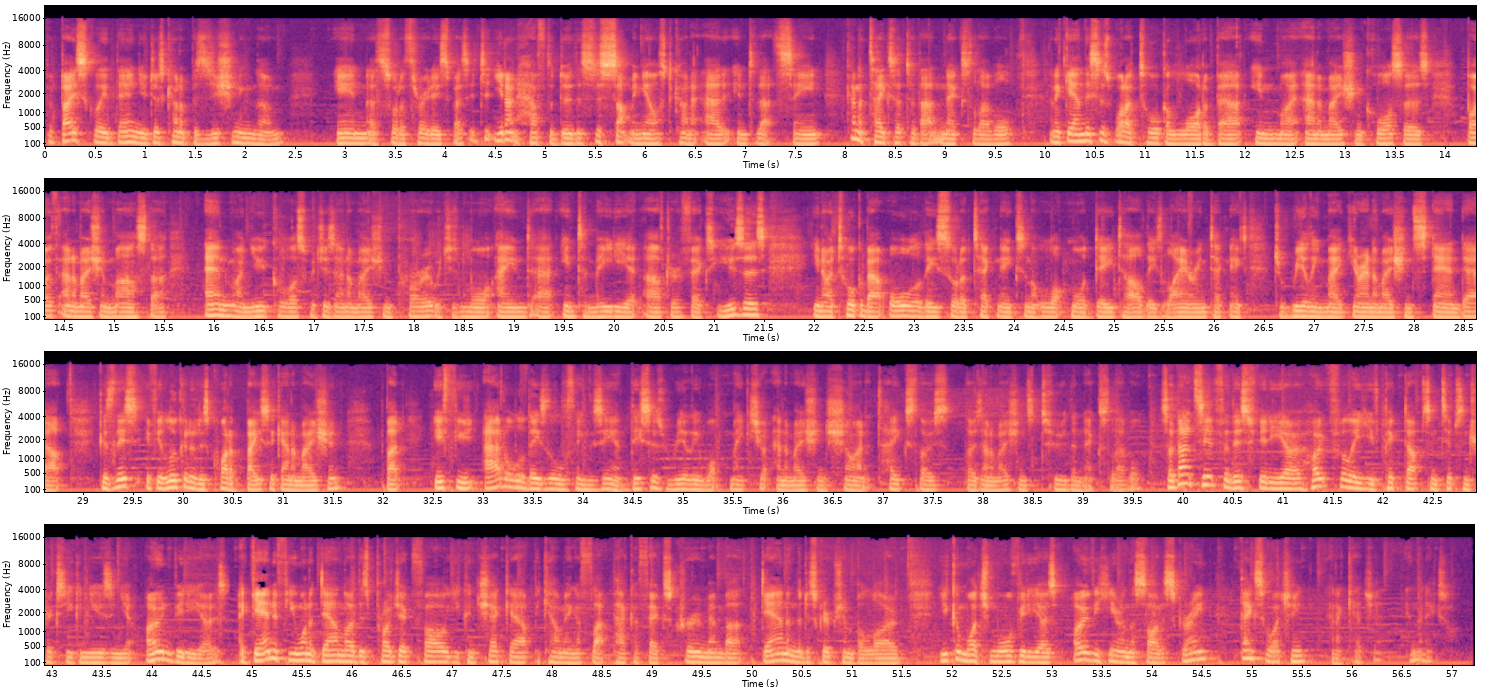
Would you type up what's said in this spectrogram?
But basically, then you're just kind of positioning them in a sort of 3D space. It, you don't have to do this, just something else to kind of add into that scene. Kind of takes it to that next level. And again, this is what I talk a lot about in my animation courses, both Animation Master and my new course, which is Animation Pro, which is more aimed at intermediate After Effects users. You know, I talk about all of these sort of techniques in a lot more detail, these layering techniques to really make your animation stand out. Because this, if you look at it, is quite a basic animation, but if you add all of these little things in, this is really what makes your animation shine. It takes those, those animations to the next level. So that's it for this video. Hopefully you've picked up some tips and tricks you can use in your own videos. Again, if you want to download this project file, you can check out becoming a Flat Pack FX crew member down in the description below. You can watch more videos over here on the side of screen. Thanks for watching and I'll catch you in the next one.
